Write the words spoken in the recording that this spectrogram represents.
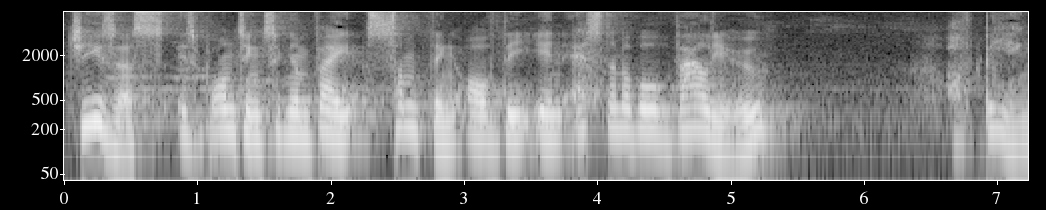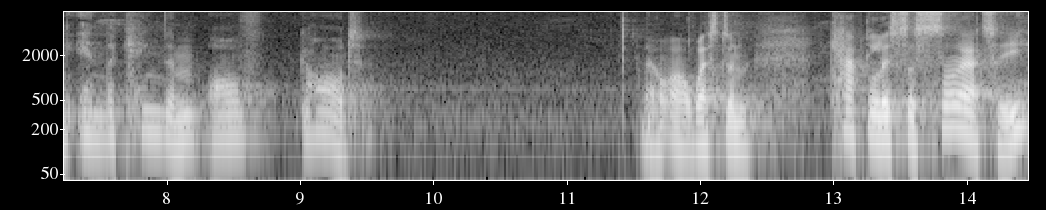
Jesus is wanting to convey something of the inestimable value of being in the kingdom of God. Now, our Western capitalist society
